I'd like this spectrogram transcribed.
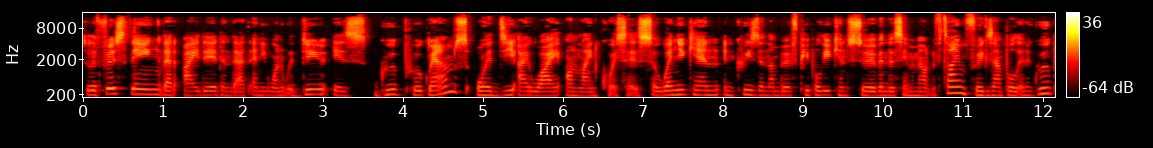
So the first thing that I did and that anyone would do is group programs or DIY online courses. So when you can increase the number of people you can serve in the same amount of time, for example, in a group,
